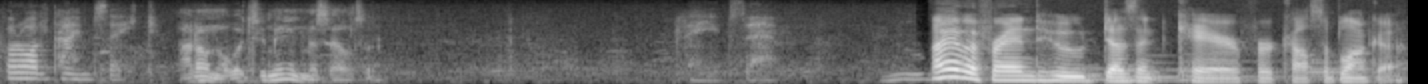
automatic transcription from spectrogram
For all time's sake. I don't know what you mean, Miss Elsa. Play it, Sam. I have a friend who doesn't care for Casablanca.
